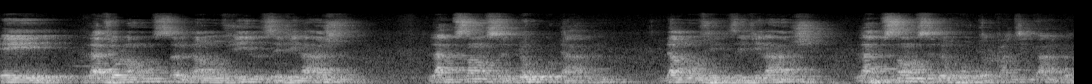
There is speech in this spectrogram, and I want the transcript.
et la violence dans nos villes et villages, l'absence d'eau potable dans nos villes et villages, l'absence de routes praticables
